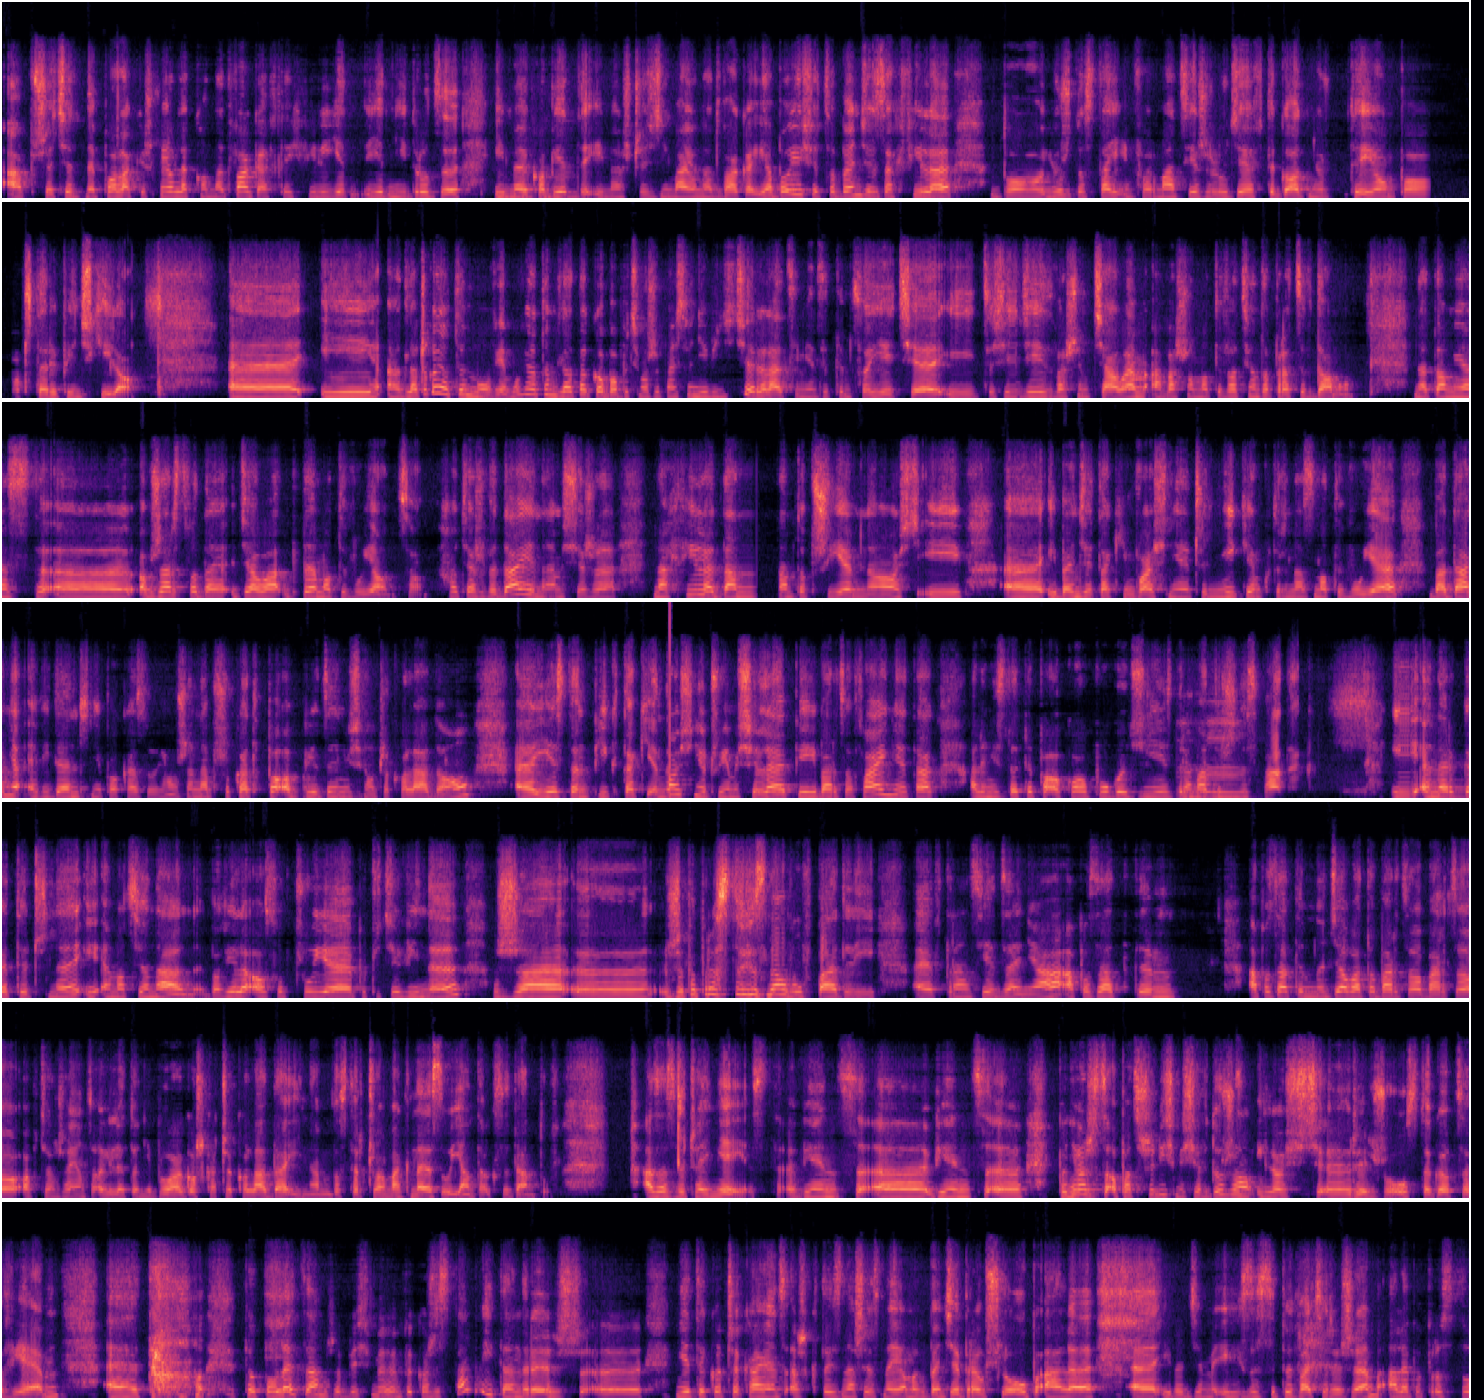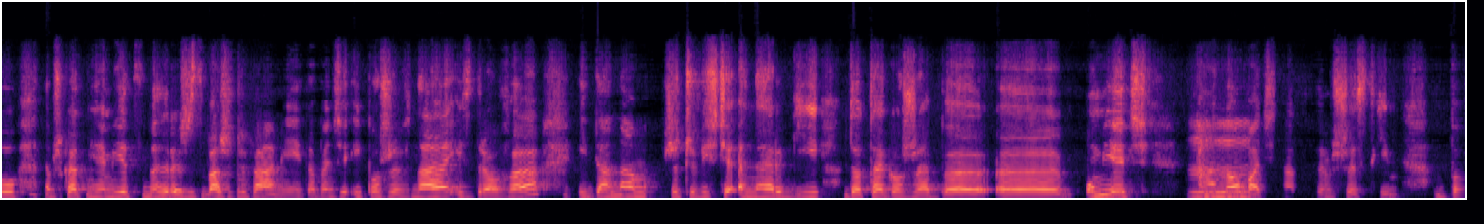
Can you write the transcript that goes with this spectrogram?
a przeciętny Polak już miał lekką nadwagę, w tej chwili jedni i drudzy, i my mhm. kobiety, i mężczyźni mają nadwagę. Ja boję się, co będzie za chwilę, bo już dostaję informację, że ludzie w tygodniu tyją po 4-5 kilo. E, I dlaczego ja o tym mówię? Mówię o tym dlatego, bo być może Państwo nie widzicie relacji między tym, co jecie i co się dzieje z Waszym ciałem, a Waszą motywacją do pracy w domu. Natomiast e, obżarstwo da, działa demotywująco. Chociaż wydaje nam się, że na chwilę da nam to przyjemność i, e, i będzie takim właśnie czynnikiem, który nas motywuje, badania ewidentnie pokazują, że na przykład po objedzeniu się czekoladą e, jest ten pik taki rośnie, czujemy się lepiej, bardzo fajnie, tak, ale niestety po około pół godziny jest dramatyczny mm. I energetyczny, i emocjonalny, bo wiele osób czuje poczucie winy, że, yy, że po prostu znowu wpadli e, w trans jedzenia, a poza tym a poza tym no, działa to bardzo, bardzo obciążająco, o ile to nie była gorzka czekolada i nam dostarczyła magnezu i antyoksydantów a zazwyczaj nie jest. Więc, e, więc e, ponieważ zaopatrzyliśmy się w dużą ilość e, ryżu, z tego co wiem, to, to polecam, żebyśmy wykorzystali ten ryż, nie tylko czekając, aż ktoś z naszych znajomych będzie brał ślub, ale i będziemy ich zasypywać ryżem, ale po prostu na przykład, nie wiem, jedzmy ryż z warzywami, to będzie i pożywne, i zdrowe i da nam rzeczywiście energii do tego, żeby umieć. Panować nad tym wszystkim. Bo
